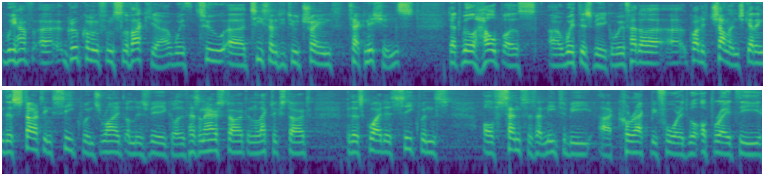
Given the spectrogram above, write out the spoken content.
we have a group coming from Slovakia with two uh, T72 trained technicians that will help us uh, with this vehicle. We've had a, a, quite a challenge getting the starting sequence right on this vehicle. It has an air start, an electric start, but there's quite a sequence of sensors that need to be uh, correct before it will operate the,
